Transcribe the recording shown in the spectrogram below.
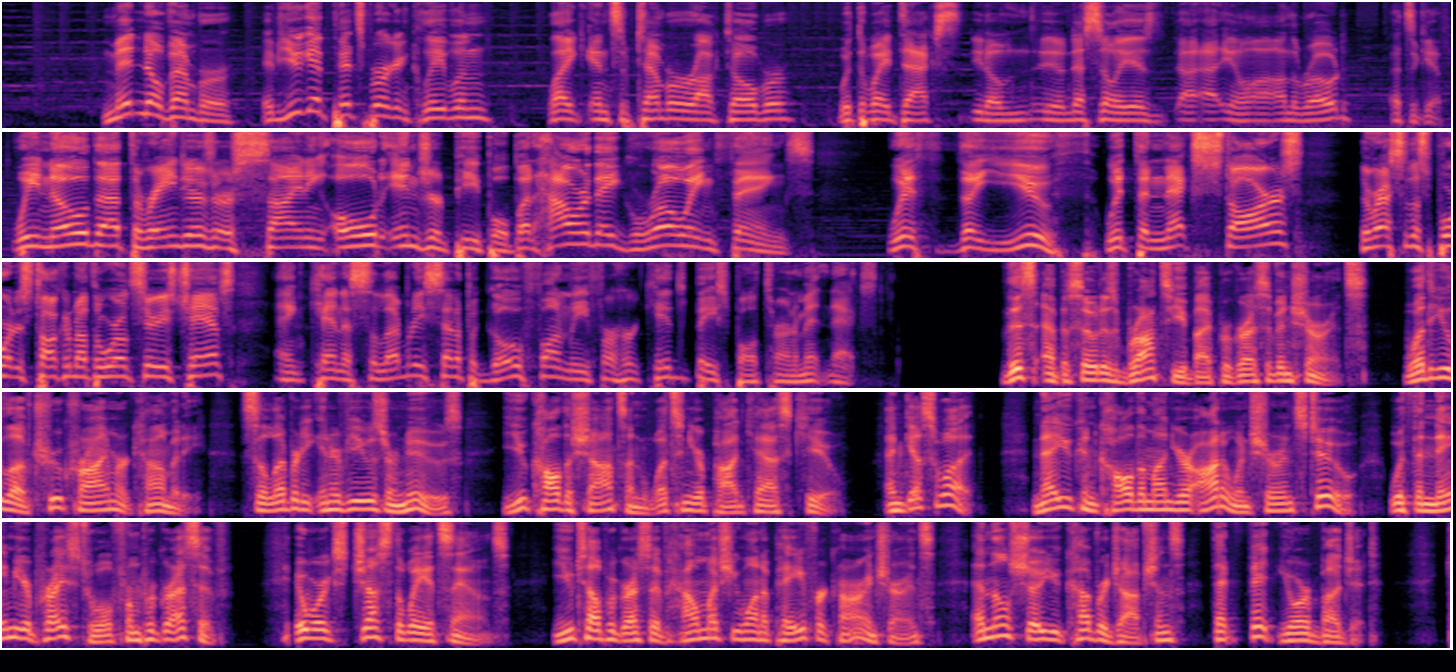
Mid November, if you get Pittsburgh and Cleveland like in September or October, with the way Dak's you know necessarily is uh, uh, you know on the road, that's a gift. We know that the Rangers are signing old injured people, but how are they growing things with the youth, with the next stars? The rest of the sport is talking about the World Series champs and can a celebrity set up a GoFundMe for her kids' baseball tournament next? This episode is brought to you by Progressive Insurance. Whether you love true crime or comedy, celebrity interviews or news, you call the shots on what's in your podcast queue. And guess what? Now you can call them on your auto insurance too with the Name Your Price tool from Progressive. It works just the way it sounds. You tell Progressive how much you want to pay for car insurance, and they'll show you coverage options that fit your budget.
